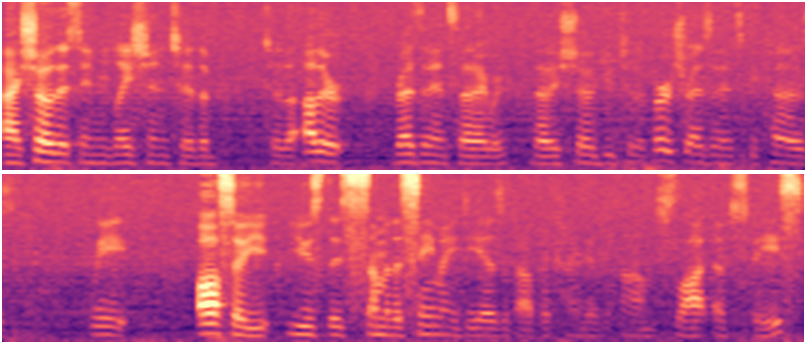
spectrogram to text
I show this in relation to the, to the other residence that I, that I showed you, to the Birch residence, because we also use this, some of the same ideas about the kind of um, slot of space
